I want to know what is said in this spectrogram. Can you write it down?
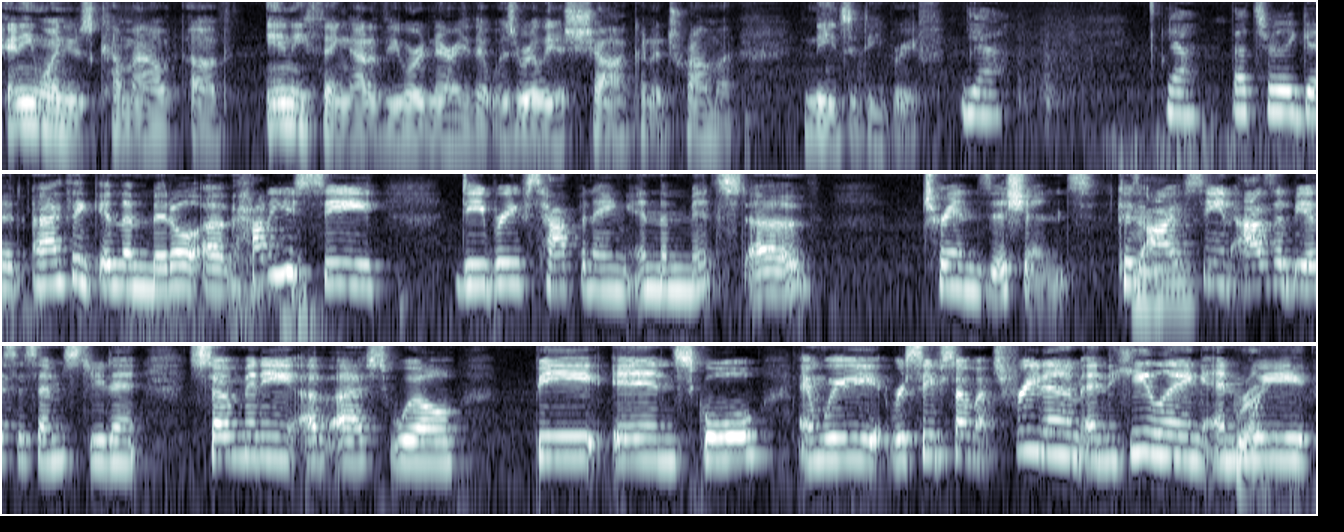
anyone who's come out of anything out of the ordinary that was really a shock and a trauma needs a debrief. Yeah. Yeah, that's really good. And I think in the middle of how do you see debriefs happening in the midst of transitions? Because mm-hmm. I've seen as a BSSM student, so many of us will be in school and we receive so much freedom and healing and Right. we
